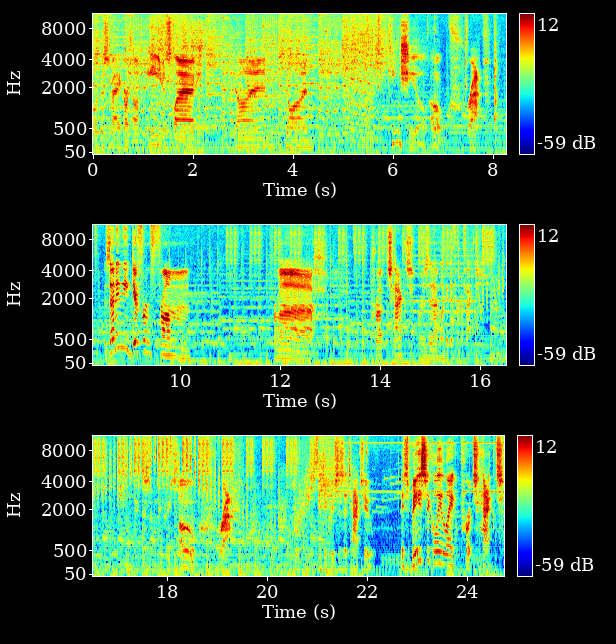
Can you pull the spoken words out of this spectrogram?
oh, this is Magic Garchomp, Aegislash, done, done, King Shield, oh crap. Is that any different from, from, uh, Protect, or does it have like a different effect? Oh crap. It decreases attack too. It's basically like Protect,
